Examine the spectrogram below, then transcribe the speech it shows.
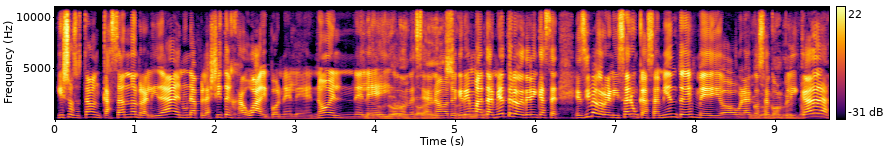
y ellos estaban casando en realidad en una playita en Hawái, ponele, no en LA o de donde sea. No, te quieren Lu. matar, mirá todo lo que tienen que hacer. Encima que organizar un casamiento es medio una Qué cosa complicada.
